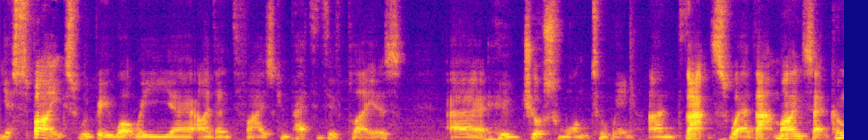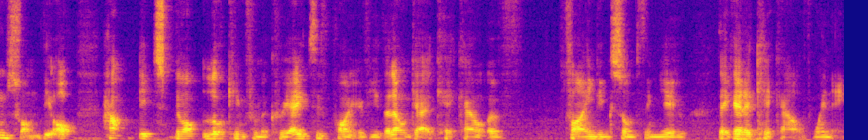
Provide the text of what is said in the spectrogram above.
your spikes would be what we uh, identify as competitive players. Uh, who just want to win, and that's where that mindset comes from. The op- how it's not looking from a creative point of view. They don't get a kick out of finding something new. They get a kick out of winning.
